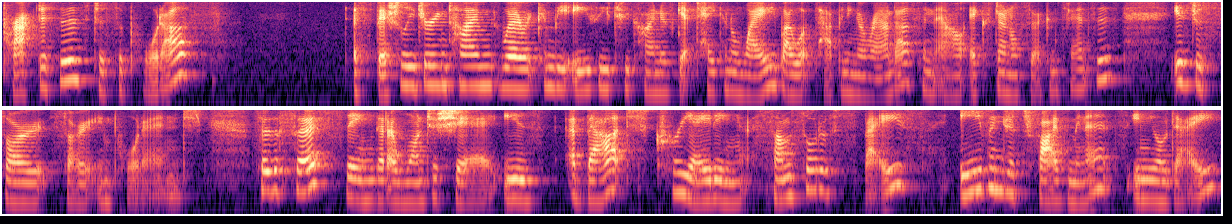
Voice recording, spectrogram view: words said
practices to support us especially during times where it can be easy to kind of get taken away by what's happening around us and our external circumstances, is just so, so important. So, the first thing that I want to share is about creating some sort of space, even just five minutes in your day,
